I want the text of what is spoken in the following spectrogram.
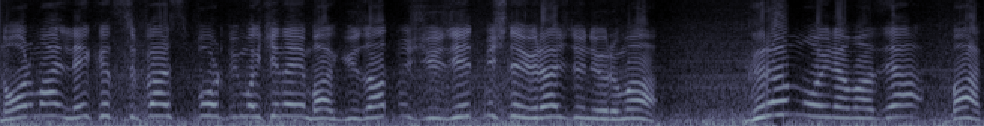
Normal naked super sport bir makineyim. Bak 160 170 ile viraj dönüyorum ha. Gram mı oynamaz ya? Bak.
